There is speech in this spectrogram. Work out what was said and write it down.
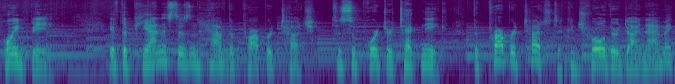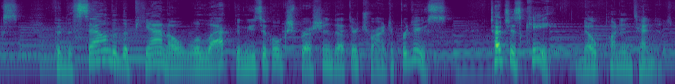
Point being, if the pianist doesn't have the proper touch to support their technique, the proper touch to control their dynamics, then the sound of the piano will lack the musical expression that they're trying to produce. Touch is key, no pun intended.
